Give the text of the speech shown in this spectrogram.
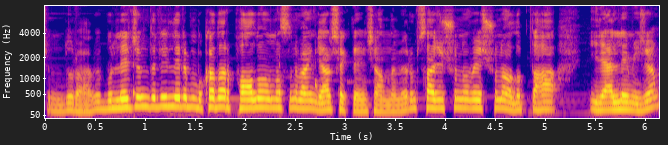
Şimdi dur abi. Bu Legendary'lerin bu kadar pahalı olmasını ben gerçekten hiç anlamıyorum. Sadece şunu ve şunu alıp daha ilerlemeyeceğim.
